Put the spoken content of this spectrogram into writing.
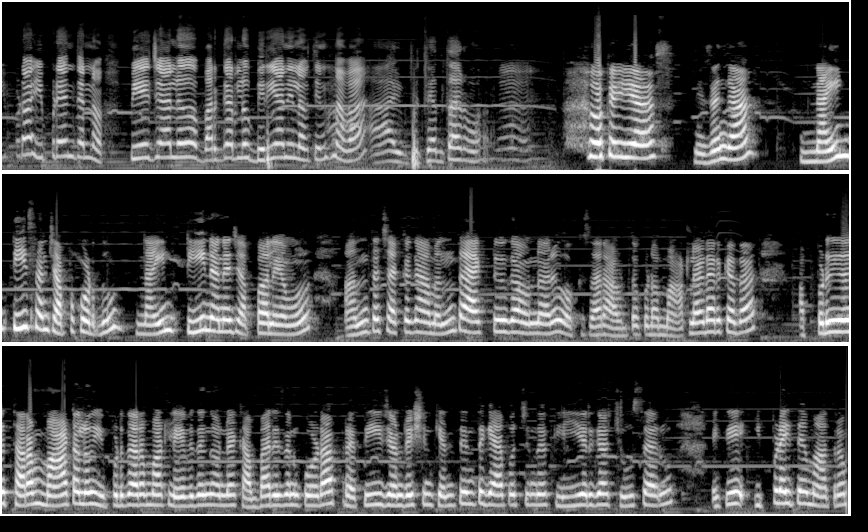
ఇప్పుడు ఇప్పుడేం తిన్నావు? పిజ్జాలు బర్గర్లు బిర్యానీలు అవి తింటున్నావా? ఆ, ఇప్పుడు తింటారు ఓకే యస్ నిజంగా నైంటీస్ అని చెప్పకూడదు. నైన్టీన్ అనే చెప్పాలేమో. అంత చక్కగా ఆమె అంత యాక్టివ్గా ఉన్నారు. ఒకసారి ఆవిడతో కూడా మాట్లాడారు కదా. అప్పుడు తరం మాటలు ఇప్పుడు తరం మాటలు ఏ విధంగా ఉన్నాయి? కంపారిజన్ కూడా ప్రతి జనరేషన్కి ఎంతెంత గ్యాప్ వచ్చిందో క్లియర్గా చూశారు. అయితే ఇప్పుడైతే మాత్రం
